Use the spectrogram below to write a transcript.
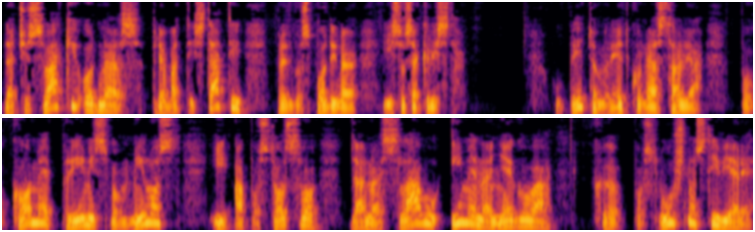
da će svaki od nas trebati stati pred gospodina Isusa Krista. U petom redku nastavlja po kome primi smo milost i apostolstvo da na slavu imena njegova k poslušnosti vjere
